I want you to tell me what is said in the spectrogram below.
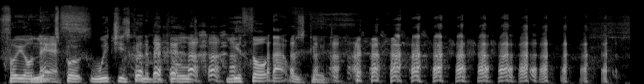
for your next yes. book, which is going to be called You Thought That Was Good.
